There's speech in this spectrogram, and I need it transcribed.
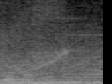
you.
